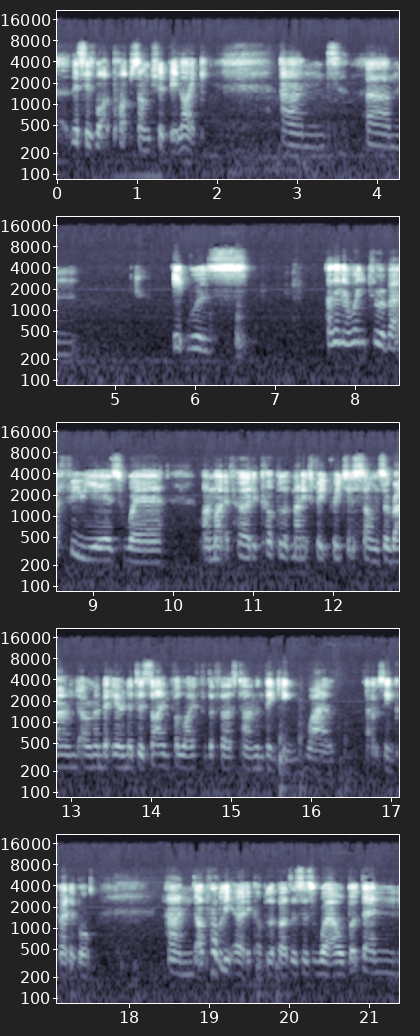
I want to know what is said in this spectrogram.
uh, this is what a pop song should be like, and um, it was. And then I went through about a few years where I might have heard a couple of Manic Street Preachers songs around. I remember hearing a Design for Life for the first time and thinking, wow, that was incredible. And I probably heard a couple of others as well, but then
